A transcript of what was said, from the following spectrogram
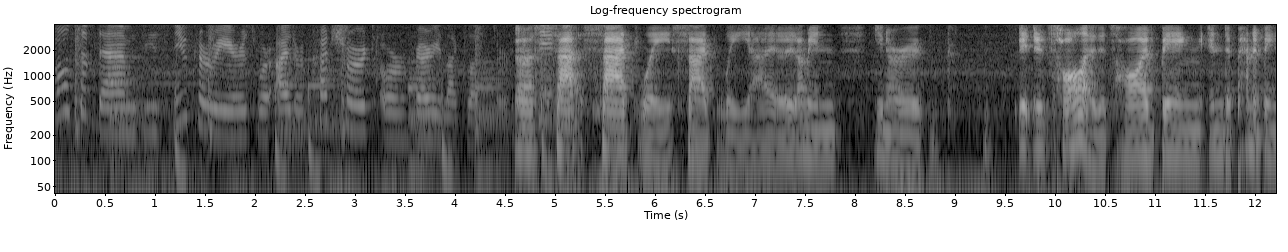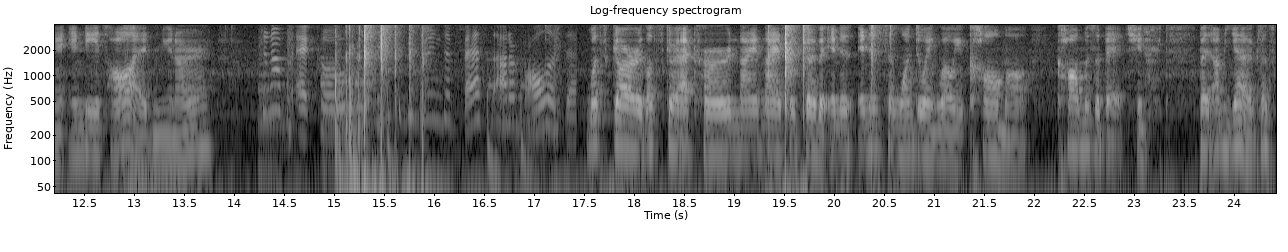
most of them, these new careers were either cut short or very lackluster. Uh, sa- sadly, sadly. I- I mean, you know, it, it's hard. It's hard being independent, being an indie. It's hard, you know. of Echo, seems to be doing the best out of all of them. Let's go. Let's go. Echo. Nice. Nice. Let's go. The inno- innocent one doing well. You karma. Karma's a bitch, you know. But um, yeah, that's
